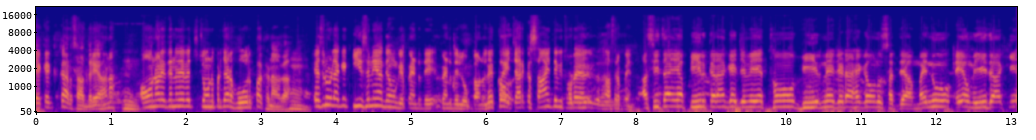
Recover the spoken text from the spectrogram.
ਇੱਕ ਇੱਕ ਘਰ ਸੱਦ ਰਿਹਾ ਹਨਾ? ਆਉਣ ਵਾਲੇ ਦਿਨਾਂ ਦੇ ਵਿੱਚ ਚੋਣ ਪ੍ਰਚਾਰ ਹੋਰ ਭਖਣਾਗਾ। ਇਸ ਨੂੰ ਲੈ ਕੇ ਕੀ ਸੁਨੇਹਾ ਦਿਓਗੇ ਪਿੰਡ ਦੇ ਪਿੰਡ ਦੇ ਲੋਕਾਂ ਨੂੰ? ਭਾਈਚਾਰਕ ਸਾਂਝ ਤੇ ਵੀ ਥੋੜਾ ਅਸਰ ਪੈਂਦਾ। ਅਸੀਂ ਤਾਂ ਇਹ ਅਪੀਲ ਕਰਾਂਗੇ ਜਿਵੇਂ ਇੱਥੋਂ ਵੀਰ ਨੇ ਜਿਹੜਾ ਹੈਗਾ ਉਹਨੂੰ ਸੱਦਿਆ। ਮੈਨੂੰ ਇਹ ਉਮੀਦ ਆ ਕਿ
